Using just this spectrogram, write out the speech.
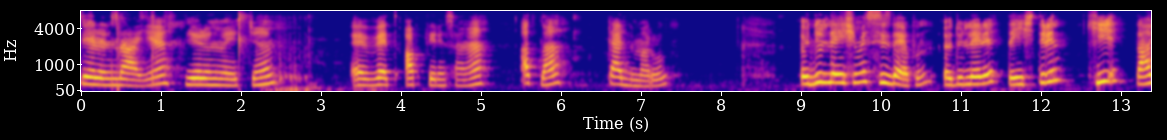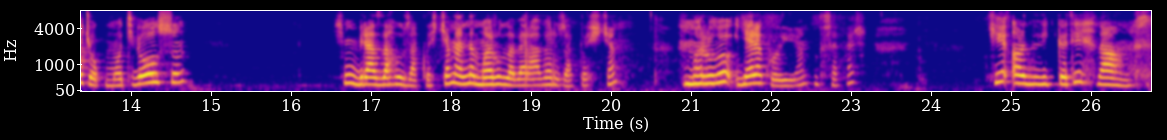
Diğer elin daha iyi. Diğer elime. Evet aferin sana. Atla. Geldi marul. Ödül değişimi siz de yapın. Ödülleri değiştirin ki daha çok motive olsun. Şimdi biraz daha uzaklaşacağım. Hem de marulla beraber uzaklaşacağım. Marulu yere koyacağım bu sefer. Ki orada dikkati dağılmasın.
